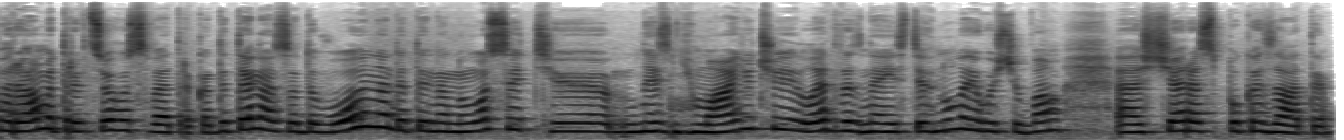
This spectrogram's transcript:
параметри в цього светрика. Дитина задоволена, дитина носить, е, не знімаючи, ледве з неї стягнула його, щоб вам е, ще раз показати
